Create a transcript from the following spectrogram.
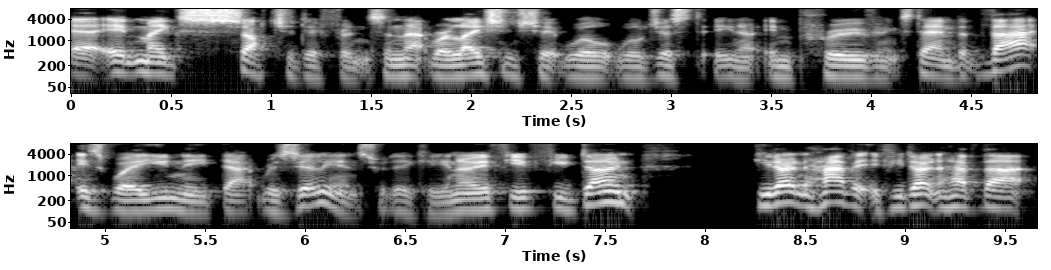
uh, it makes such a difference, and that relationship will will just you know improve and extend. But that is where you need that resilience, Radhika. You know, if you if you don't if you don't have it, if you don't have that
